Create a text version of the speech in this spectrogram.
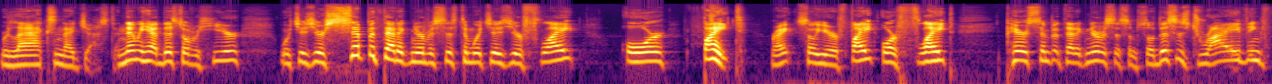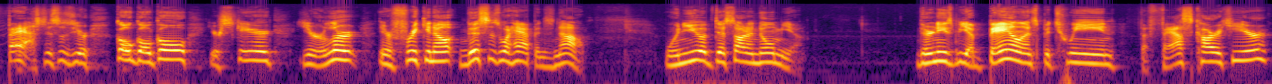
relax and digest. And then we have this over here, which is your sympathetic nervous system, which is your flight or fight, right? So your fight or flight parasympathetic nervous system. So this is driving fast. This is your go, go, go. You're scared, you're alert, you're freaking out. This is what happens now when you have dysautonomia, there needs to be a balance between the fast car here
